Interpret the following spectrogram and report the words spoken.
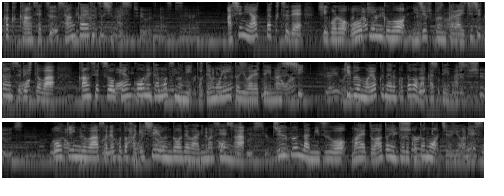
各関節3回ずつします。足に合った靴で日頃ウォーキングを20分から1時間する人は関節を健康に保つのにとてもいいと言われていますし気分も良くなることが分かっています。ウォーキングはそれほど激しい運動ではありませんが十分な水を前と後に取ることも重要です。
